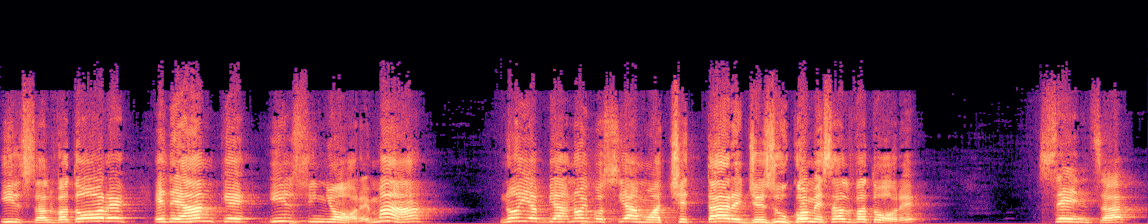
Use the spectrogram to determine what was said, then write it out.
il Salvatore ed è anche il Signore, ma noi, abbiamo, noi possiamo accettare Gesù come Salvatore senza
